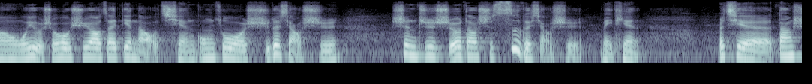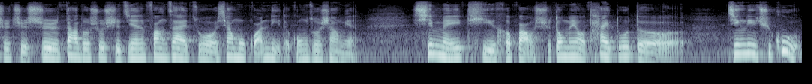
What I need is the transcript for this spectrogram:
嗯，我有时候需要在电脑前工作十个小时，甚至十二到十四个小时每天。而且当时只是大多数时间放在做项目管理的工作上面，新媒体和宝石都没有太多的精力去顾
